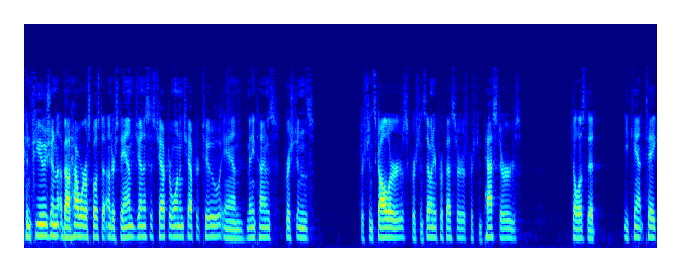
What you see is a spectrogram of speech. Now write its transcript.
confusion about how we're supposed to understand Genesis chapter one and chapter two, and many times Christians, Christian scholars, Christian seminary professors, Christian pastors tell us that you can't take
